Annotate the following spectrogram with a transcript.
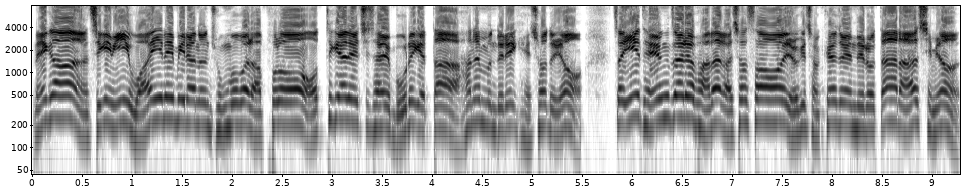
내가 지금 이 Y랩이라는 종목을 앞으로 어떻게 해야 될지 잘 모르겠다 하는 분들이 계셔도요. 자, 이 대응 자료 받아가셔서 여기 적혀져 있는 대로 따라 하시면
